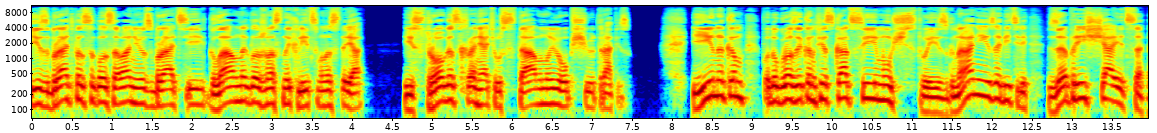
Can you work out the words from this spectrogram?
избрать по согласованию с братьей главных должностных лиц монастыря и строго сохранять уставную общую трапезу. Инокам под угрозой конфискации имущества и изгнания из обители запрещается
